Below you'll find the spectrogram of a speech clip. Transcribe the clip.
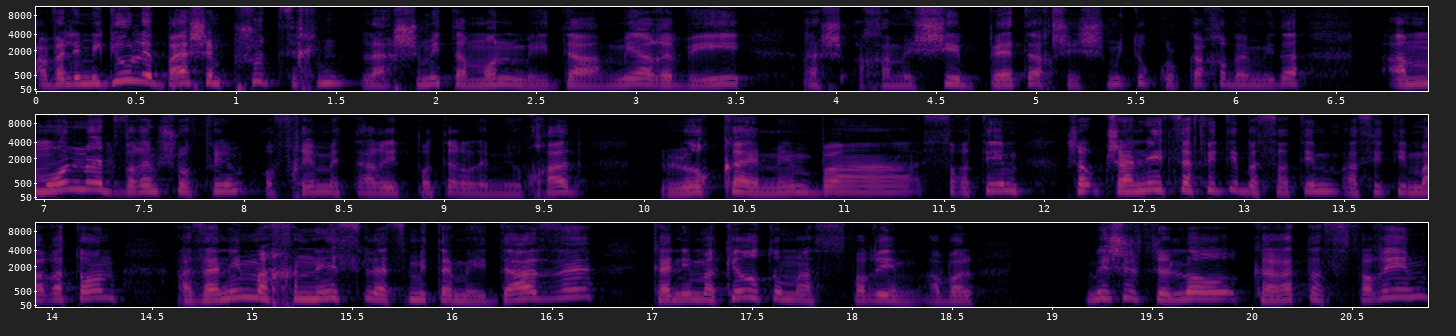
אבל הם הגיעו לבעיה שהם פשוט צריכים להשמיט המון מידע. מהרביעי, הש- החמישי בטח, שהשמיטו כל כך הרבה מידע. המון מהדברים שהופכים הופכים את הארי פוטר למיוחד, לא קיימים בסרטים. עכשיו, כשאני צפיתי בסרטים, עשיתי מרתון, אז אני מכניס לעצמי את המידע הזה, כי אני מכיר אותו מהספרים, אבל מי שלא קרא את הספרים,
